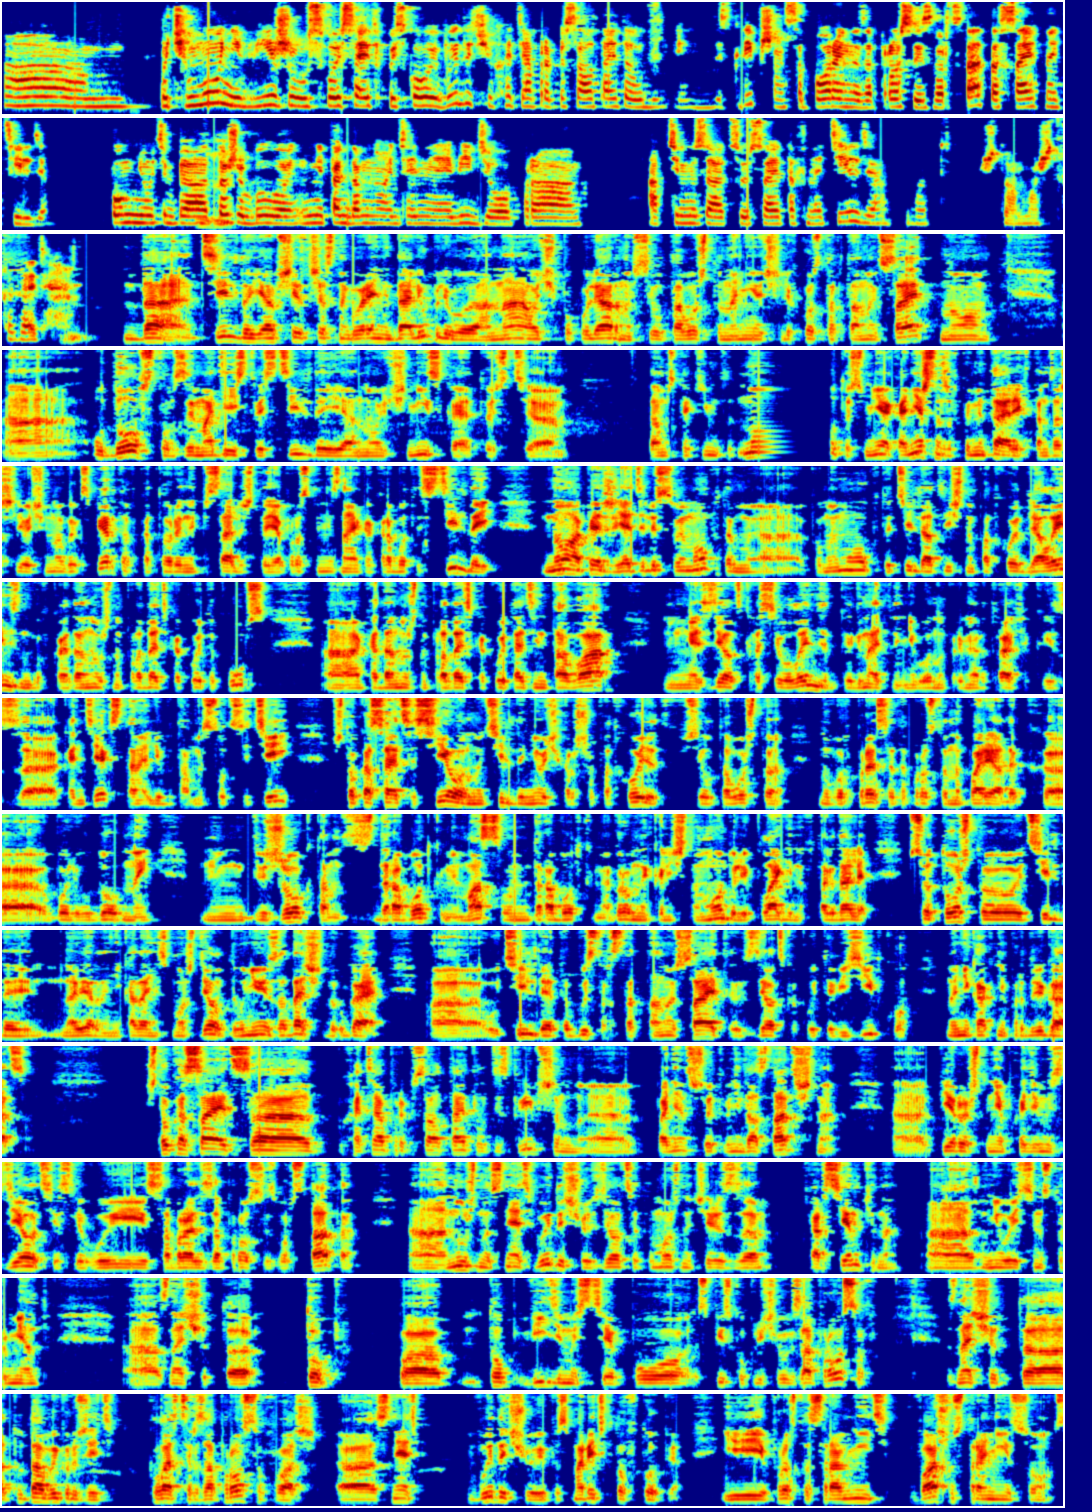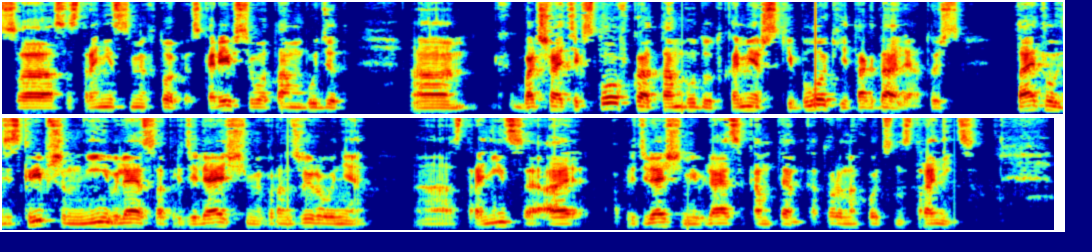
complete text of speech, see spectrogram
Почему не вижу свой сайт в поисковой выдаче, хотя прописал title description с опорой на запросы из Wordstat, сайт на тильде? Помню, у тебя угу. тоже было не так давно отдельное видео про оптимизацию сайтов на тильде. Вот что можешь сказать? Да, тильду я вообще, честно говоря, недолюбливаю. Она очень популярна в силу того, что на ней очень легко стартануть сайт, но а, удобство взаимодействия с тильдой, оно очень низкое, то есть а, там с каким-то, ну, то есть мне, конечно же, в комментариях там зашли очень много экспертов, которые написали, что я просто не знаю, как работать с тильдой. Но, опять же, я делюсь своим опытом. А, по моему опыту, тильда отлично подходит для лендингов, когда нужно продать какой-то курс, когда нужно продать какой-то один товар – сделать красивый лендинг и гнать на него, например, трафик из а, контекста, либо там из соцсетей. Что касается SEO, ну, тильда не очень хорошо подходит в силу того, что ну, WordPress это просто на порядок а, более удобный движок там с доработками, массовыми доработками, огромное количество модулей, плагинов и так далее. Все то, что тильда, наверное, никогда не сможет сделать. Да у нее задача другая. А, у тильды это быстро стартануть сайт, сделать какую-то визитку, но никак не продвигаться. Что касается, хотя прописал title description, э, понятно, что этого недостаточно. Э, первое, что необходимо сделать, если вы собрали запрос из Ворстата, э, нужно снять выдачу. Сделать это можно через Арсенкина. У него есть инструмент, значит, топ, по, топ видимости по списку ключевых запросов. Значит, туда выгрузить кластер запросов ваш, снять выдачу и посмотреть, кто в топе. И просто сравнить вашу страницу со, со страницами в топе. Скорее всего, там будет э, большая текстовка, там будут коммерческие блоки и так далее. То есть title description не являются определяющими в ранжировании э, страницы, а определяющим является контент, который находится на странице.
